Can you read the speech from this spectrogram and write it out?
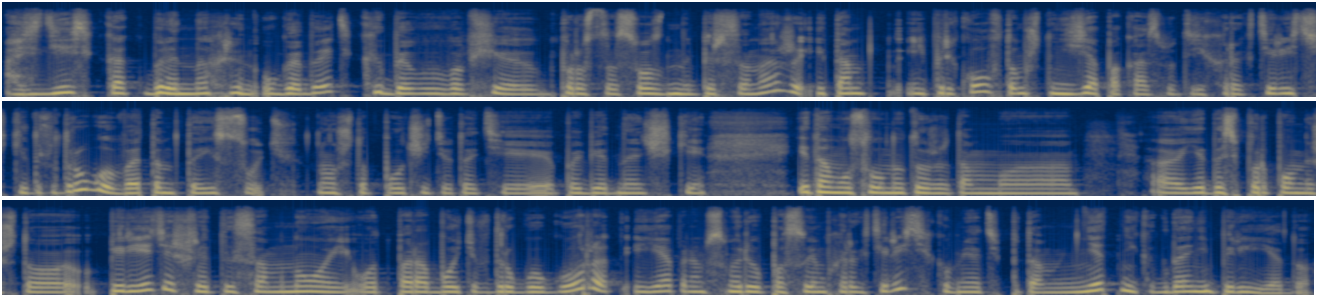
А здесь как, блин, нахрен угадать, когда вы вообще просто созданы персонажи, и там и прикол в том, что нельзя показывать эти характеристики друг другу, в этом-то и суть, ну, чтобы получить вот эти победные очки. И там, условно, тоже там, э, э, я до сих пор помню, что переедешь ли ты со мной вот по работе в другой город, и я прям смотрю по своим характеристикам, у меня типа там нет, никогда не перееду.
